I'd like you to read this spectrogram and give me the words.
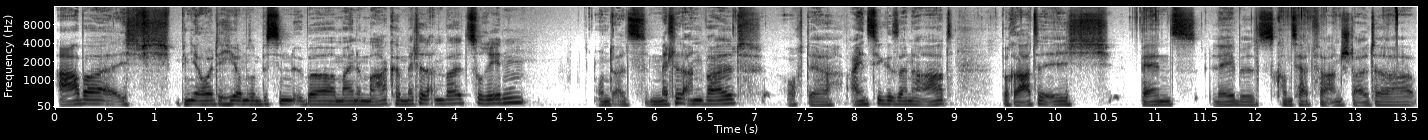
Aber ich bin ja heute hier, um so ein bisschen über meine Marke Metal-Anwalt zu reden. Und als Metal-Anwalt, auch der einzige seiner Art, berate ich Bands, Labels, Konzertveranstalter,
